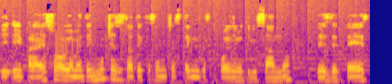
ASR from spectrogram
Y, para eso obviamente hay muchas estrategias, hay muchas técnicas que pueden ir utilizando, desde test,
